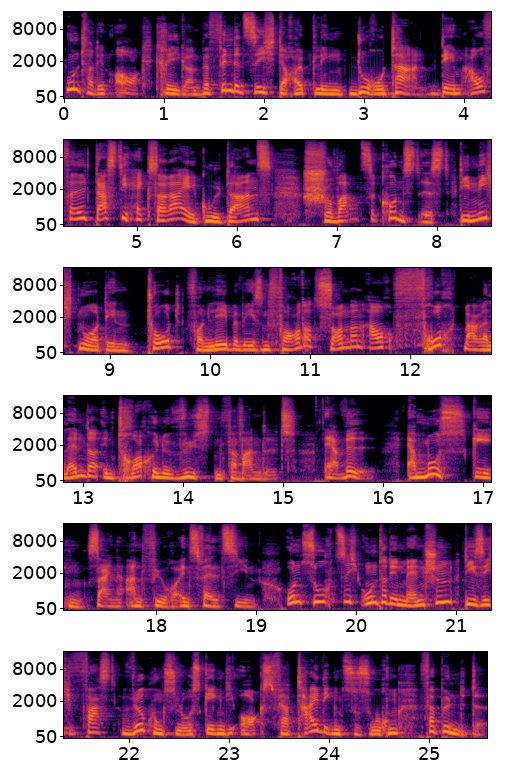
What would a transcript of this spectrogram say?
Unter den Ork-Kriegern befindet sich der Häuptling Durotan, dem auffällt, dass die Hexerei Guldans schwarze Kunst ist, die nicht nur den Tod von Lebewesen fordert, sondern auch fruchtbare Länder in trockene Wüsten verwandelt. Er will, er muss gegen seine Anführer ins Feld ziehen und sucht sich unter den Menschen, die sich fast wirkungslos gegen die Orks verteidigen zu suchen, Verbündete.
